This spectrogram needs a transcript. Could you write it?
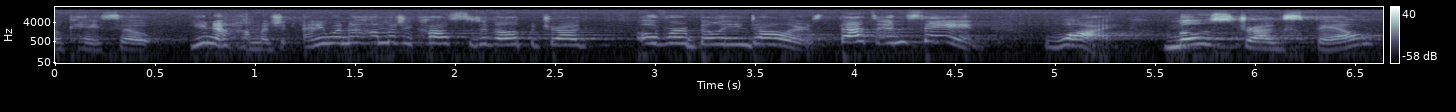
okay, so you know how much, anyone know how much it costs to develop a drug? Over a billion dollars. That's insane. Why? Most drugs fail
